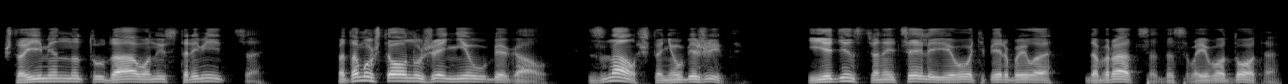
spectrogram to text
что именно туда он и стремится, потому что он уже не убегал, знал, что не убежит, и единственной целью его теперь было добраться до своего дота.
